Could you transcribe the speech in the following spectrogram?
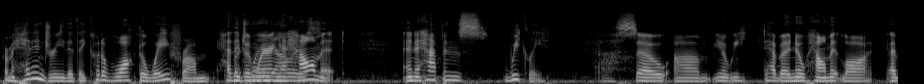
from a head injury that they could have walked away from had For they been wearing a helmet, and it happens weekly. So, um, you know, we have a no helmet law. Uh,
